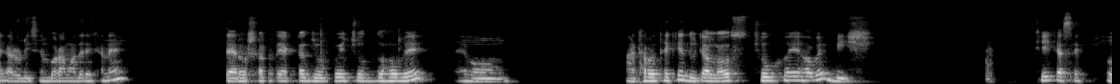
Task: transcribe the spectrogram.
এগারো ডিসেম্বর আমাদের এখানে তেরোর সাথে একটা যোগ হয়ে চোদ্দ হবে এবং আঠারো থেকে দুইটা লস যোগ হয়ে হবে বিশ। ঠিক আছে? তো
